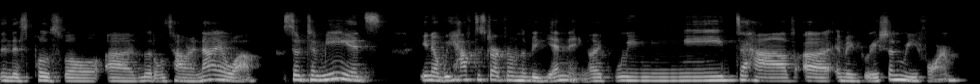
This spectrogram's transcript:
in this Postville uh, little town in Iowa. So to me, it's you know we have to start from the beginning. Like we need to have uh, immigration reform,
